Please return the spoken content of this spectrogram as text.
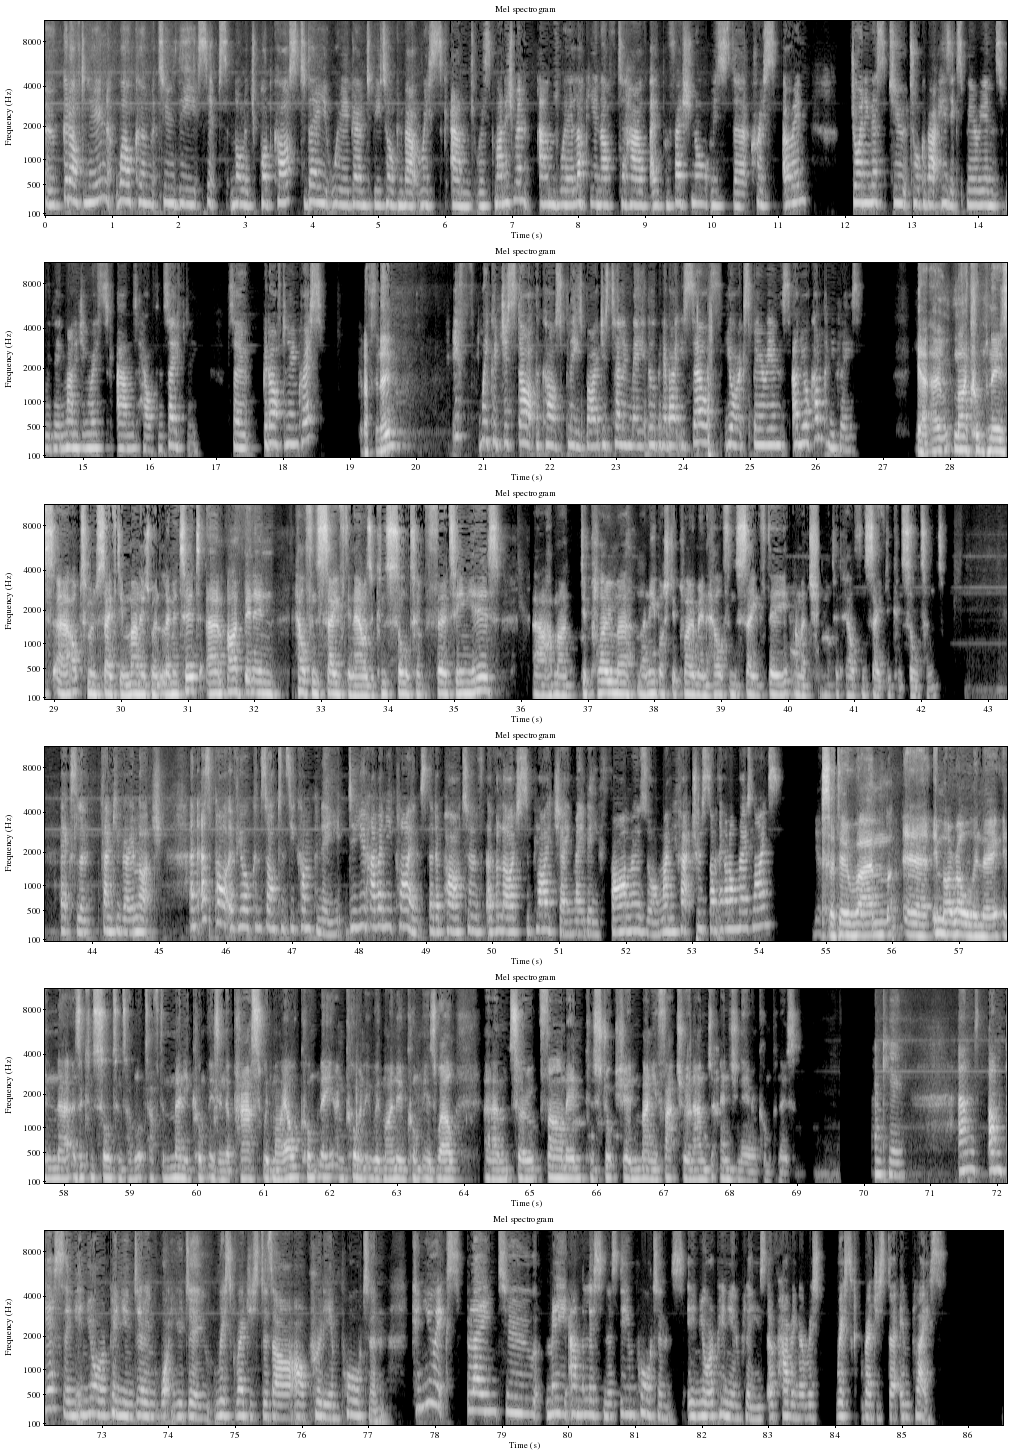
Good afternoon. Welcome to the CIPS Knowledge Podcast. Today we're going to be talking about risk and risk management, and we're lucky enough to have a professional, Mr. Chris Owen, joining us to talk about his experience within managing risk and health and safety. So, good afternoon, Chris. Good afternoon. If we could just start the cast, please, by just telling me a little bit about yourself, your experience, and your company, please. Yeah, uh, my company's uh, Optimum Safety Management Limited. Um, I've been in health and safety now as a consultant for 13 years. Uh, I have my diploma, my NEBOSH diploma in health and safety. I'm a chartered health and safety consultant. Excellent, thank you very much. And as part of your consultancy company, do you have any clients that are part of, of a large supply chain, maybe farmers or manufacturers, something along those lines? Yes, I do. Um, uh, in my role in the, in uh, as a consultant, I've looked after many companies in the past with my old company and currently with my new company as well. Um, so farming, construction, manufacturing, and engineering companies. Thank you. And I'm guessing, in your opinion, doing what you do, risk registers are, are pretty important. Can you explain to me and the listeners the importance, in your opinion, please, of having a risk risk register in place?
